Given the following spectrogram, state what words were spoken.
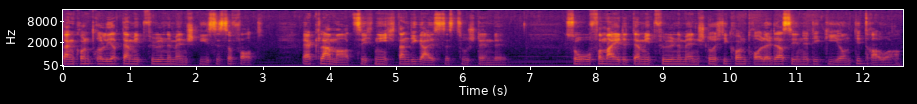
dann kontrolliert der mitfühlende Mensch diese sofort. Er klammert sich nicht an die Geisteszustände. So vermeidet der mitfühlende Mensch durch die Kontrolle der Sinne die Gier und die Trauer.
